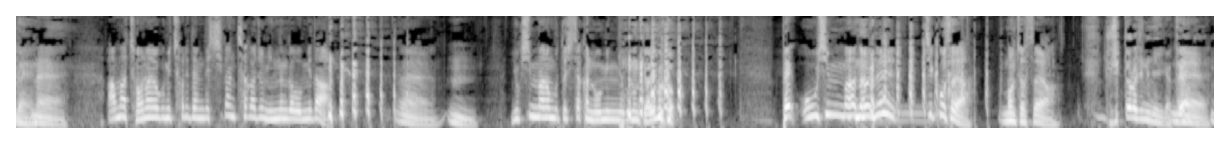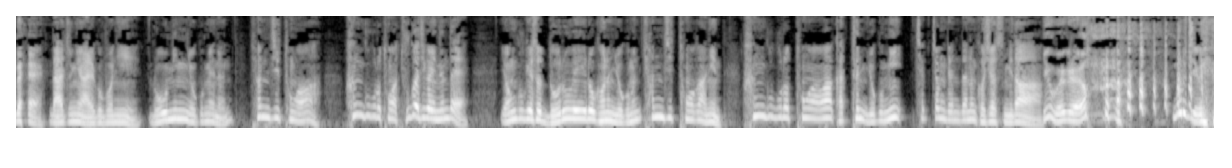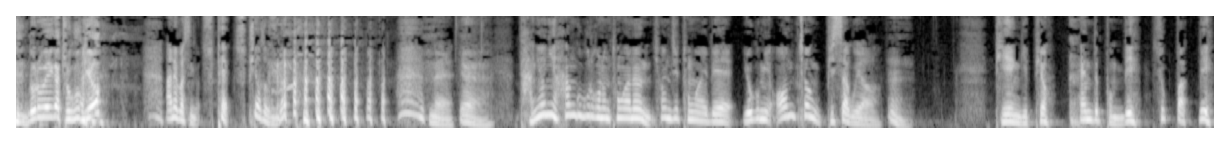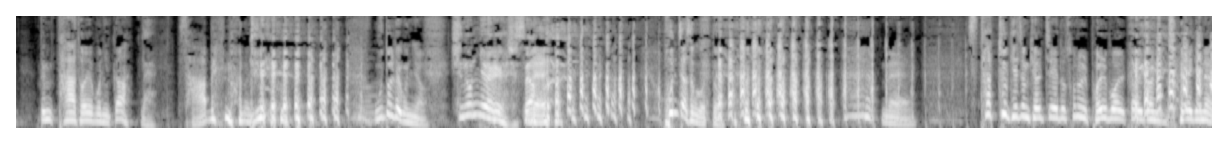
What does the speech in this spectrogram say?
네. 네. 아마 전화 요금이 처리되는데 시간차가 좀 있는가 봅니다. 네. 음. 60만 원부터 시작한 로밍 요금은 결국 150만 원을 찍고서야 멈췄어요. 주식 떨어지는 얘기 같아요. 네. 네. 나중에 알고 보니 로밍 요금에는 현지 통화와 한국으로 통화 두 가지가 있는데 영국에서 노르웨이로 거는 요금은 현지 통화가 아닌 한국으로 통화와 같은 요금이 책정된다는 것이었습니다. 이거 왜 그래요? 모르지. 노르웨이가 조국이요? 안 해봤으니까 숲에 숲이어서 그런가? 네. 예. 당연히 한국으로 거는 통화는 현지 통화에 비해 요금이 엄청 비싸고요. 음. 비행기표, 핸드폰비, 숙박비 등 다 더해보니까 네. 400만 원이 우돌되군요. 신혼여행을 가셨어요? 네. 혼자서 그것도. 네. 스타투 계정 결제에도 손을 벌벌 떨던 저에게는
